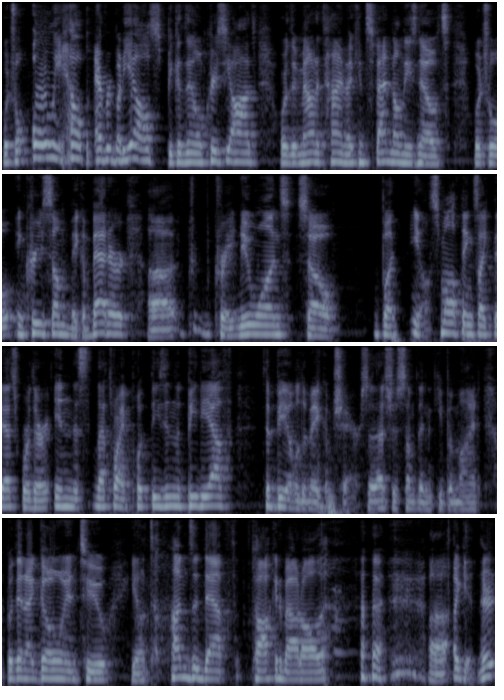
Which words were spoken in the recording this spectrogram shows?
which will only help everybody else because they'll increase the odds or the amount of time I can spend on these notes, which will increase them, make them better, uh, create new ones. So, but you know, small things like this where they're in this, that's why I put these in the PDF to be able to make them share. So that's just something to keep in mind. But then I go into you know tons of depth talking about all. uh, again, there,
